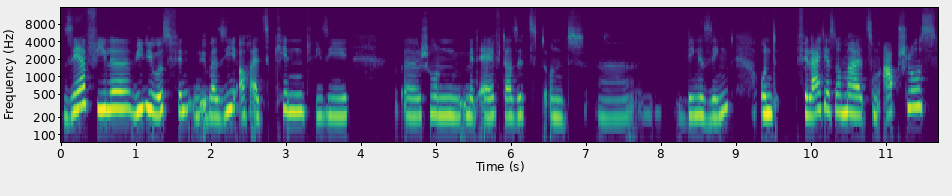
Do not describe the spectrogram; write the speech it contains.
sehr viele Videos finden über sie, auch als Kind, wie sie äh, schon mit elf da sitzt und äh, Dinge singt. Und vielleicht jetzt noch mal zum Abschluss,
